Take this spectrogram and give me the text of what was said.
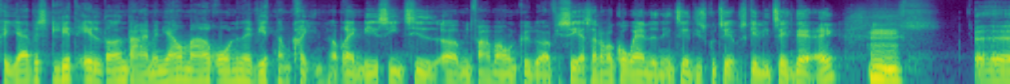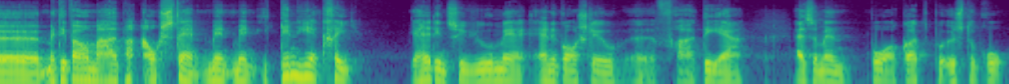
krig. Jeg er vist lidt ældre end dig, men jeg er jo meget rundet af Vietnamkrigen oprindeligt i sin tid, og min far var ovenkøbet officer, så der var god anledning til at diskutere forskellige ting der, ikke? Mm. Øh, men det var jo meget på afstand. Men, men i den her krig, jeg havde et interview med Anne Gårdslev øh, fra DR, altså man bor godt på Østerbro,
